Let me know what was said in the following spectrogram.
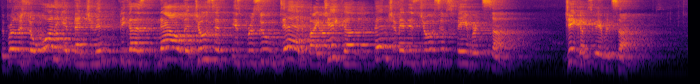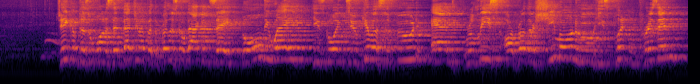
The brothers don't want to get Benjamin because now that Joseph is presumed dead by Jacob, Benjamin is Joseph's favorite son. Jacob's favorite son. Jacob doesn't want to send Benjamin, but the brothers go back and say the only way he's going to give us the food and release our brother Shimon, who he's put in prison,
